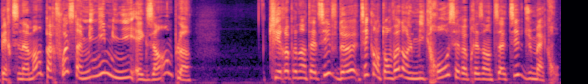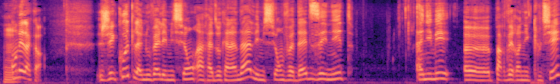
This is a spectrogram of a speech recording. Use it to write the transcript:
pertinemment. Parfois, c'est un mini, mini exemple qui est représentatif de, tu sais, quand on va dans le micro, c'est représentatif du macro. On est d'accord. J'écoute la nouvelle émission à Radio-Canada, l'émission Vedette Zénith, animée euh, par Véronique Cloutier,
